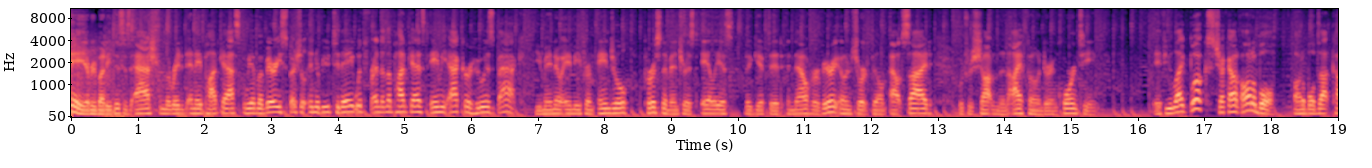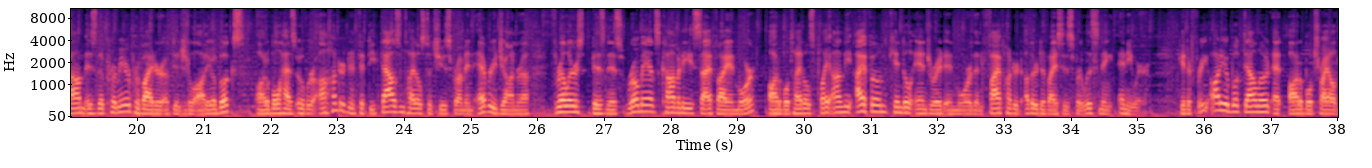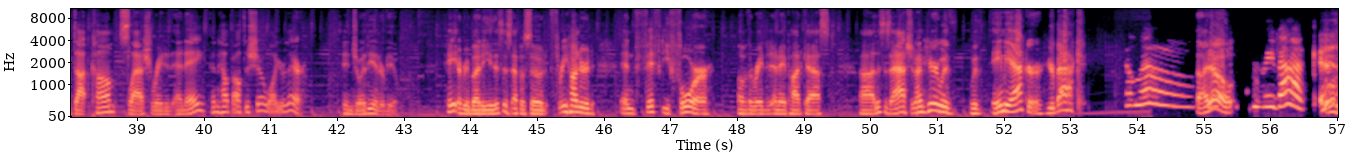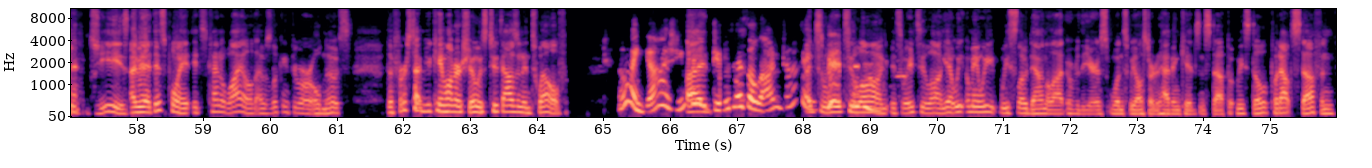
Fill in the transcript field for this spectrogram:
Hey, everybody, this is Ash from the Rated NA podcast. We have a very special interview today with friend of the podcast, Amy Acker, who is back. You may know Amy from Angel, Person of Interest, Alias, The Gifted, and now her very own short film, Outside, which was shot on an iPhone during quarantine. If you like books, check out Audible. Audible.com is the premier provider of digital audiobooks. Audible has over 150,000 titles to choose from in every genre thrillers, business, romance, comedy, sci fi, and more. Audible titles play on the iPhone, Kindle, Android, and more than 500 other devices for listening anywhere. Get a free audiobook download at audibletrial.com slash ratedna and help out the show while you're there. Enjoy the interview. Hey everybody, this is episode 354 of the Rated NA podcast. Uh, this is Ash, and I'm here with with Amy Acker. You're back. Hello. I know. Me back. well, oh, geez. I mean, at this point, it's kind of wild. I was looking through our old notes. The first time you came on our show was 2012. Oh my gosh, you've been I, doing this a long time. It's way too long. It's way too long. Yeah, we I mean we we slowed down a lot over the years once we all started having kids and stuff, but we still put out stuff and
